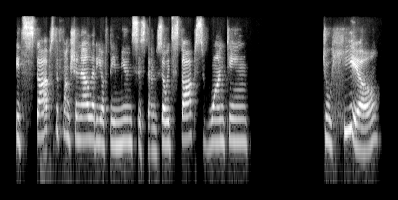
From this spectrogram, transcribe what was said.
it stops the functionality of the immune system. So it stops wanting to heal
